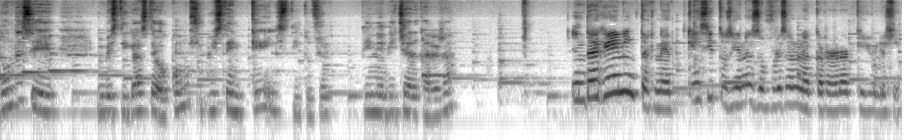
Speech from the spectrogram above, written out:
¿dónde se investigaste o cómo supiste en qué institución tiene dicha carrera? Indagué en internet qué instituciones ofrecen la carrera que yo elegí,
